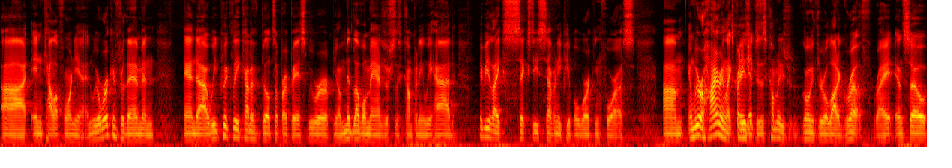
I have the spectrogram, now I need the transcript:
uh, in California, and we were working for them, and and uh, we quickly kind of built up our base. We were you know mid-level managers for this company. We had maybe like 60, 70 people working for us, um, and we were hiring like crazy because this company was going through a lot of growth, right? And so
